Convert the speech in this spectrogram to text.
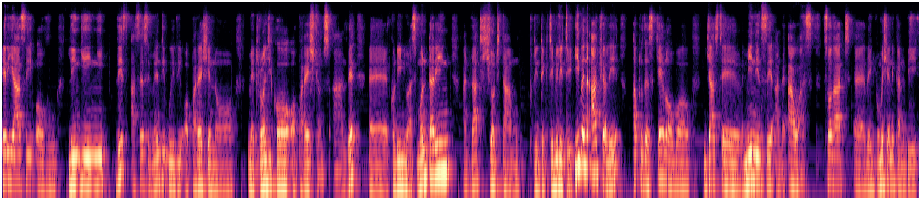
areas of linking this assessment with the operational meteorological operations and uh, continuous monitoring and that short-term predictability, even actually up to the scale of uh, just uh, minutes and hours, so that uh, the information can be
